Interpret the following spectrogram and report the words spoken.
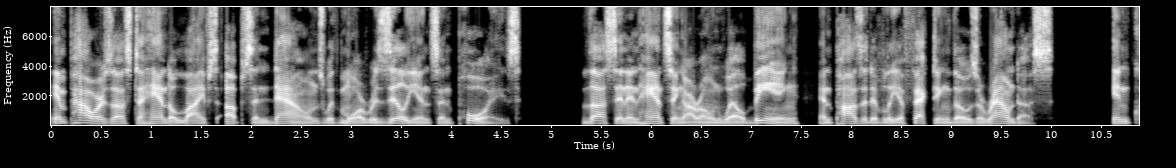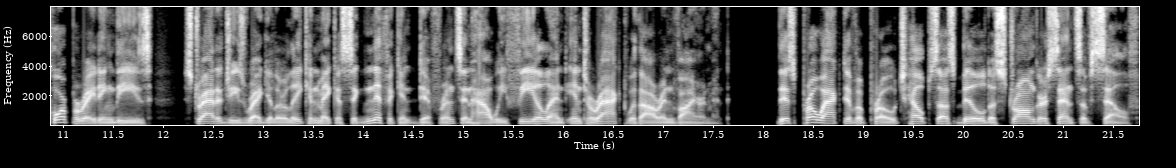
empowers us to handle life's ups and downs with more resilience and poise, thus in enhancing our own well-being and positively affecting those around us. Incorporating these strategies regularly can make a significant difference in how we feel and interact with our environment. This proactive approach helps us build a stronger sense of self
